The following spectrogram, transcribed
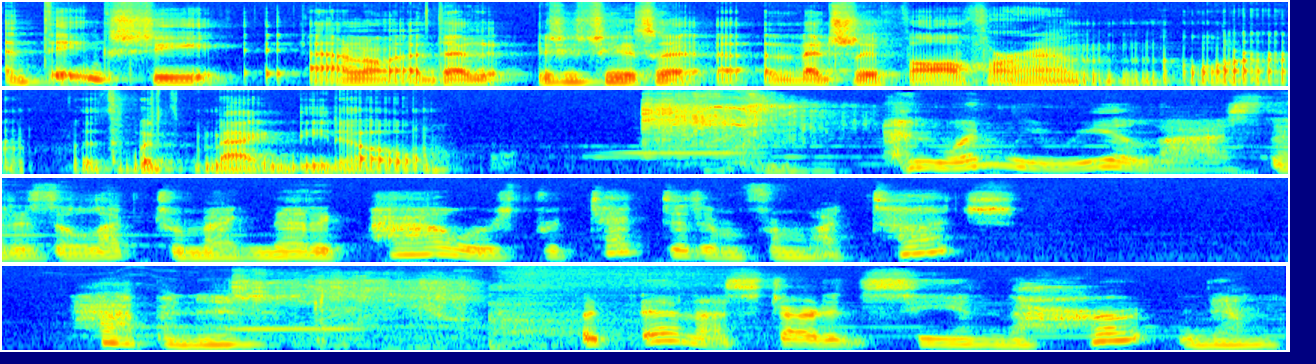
I think she, I don't know, that she, she's gonna eventually fall for him or with, with Magneto. And when we realized that his electromagnetic powers protected him from my touch, happening. But then I started seeing the hurt in him,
